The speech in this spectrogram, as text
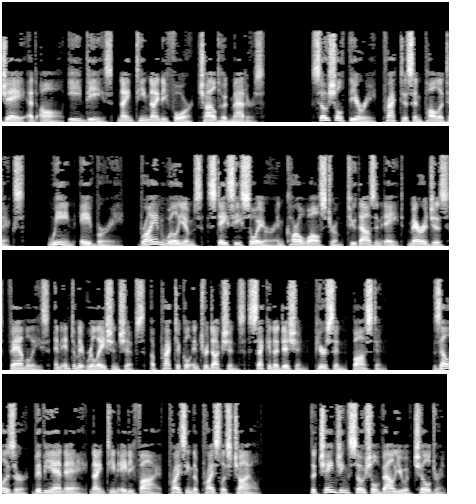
J. et al., eds. 1994, Childhood Matters. Social Theory, Practice and Politics. Wien, Avebury. Brian Williams, Stacey Sawyer and Carl Wahlstrom 2008, Marriages, Families, and Intimate Relationships, A Practical Introductions 2nd edition, Pearson, Boston. Zelizer, Viviane A. 1985, Pricing the Priceless Child. The Changing Social Value of Children.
